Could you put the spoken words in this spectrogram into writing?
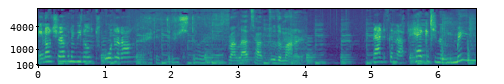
Ain't no chair gonna be no $20 at a thrift store. My laptop through the monitor. Now it's gonna package in the mail.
